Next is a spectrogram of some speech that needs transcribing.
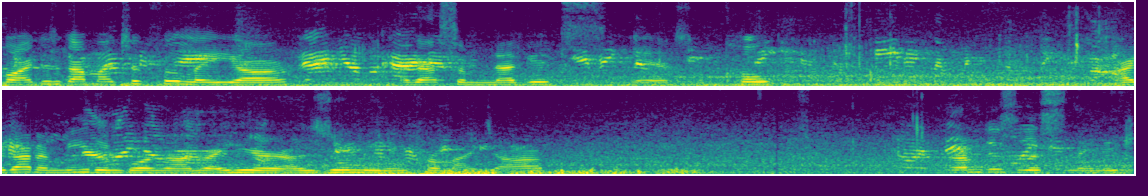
So I just got my Chick-fil-A, y'all. I got some nuggets and some Coke. I got a meeting going on right here, a Zoom meeting for my job. I'm just listening.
